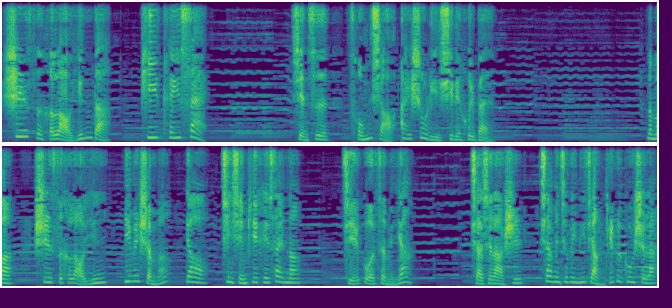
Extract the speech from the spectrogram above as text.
狮子和老鹰的 PK 赛》，选自《从小爱数理》系列绘本。那么，狮子和老鹰因为什么要进行 PK 赛呢？结果怎么样？小雪老师下面就为你讲这个故事了。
